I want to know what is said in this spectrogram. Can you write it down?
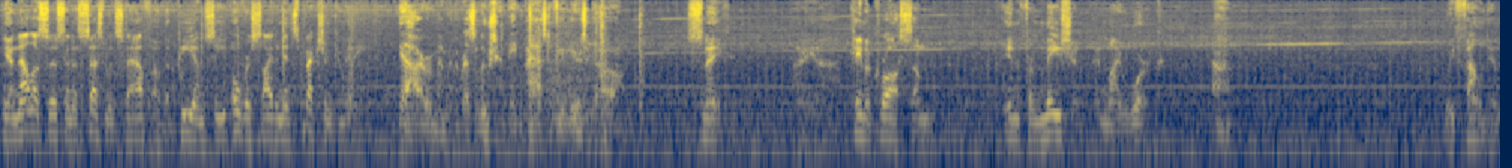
The Analysis and Assessment Staff of the PMC Oversight and Inspection Committee. Yeah, I remember the resolution being passed a few years ago. Snake, I uh, came across some information in my work. We found him.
